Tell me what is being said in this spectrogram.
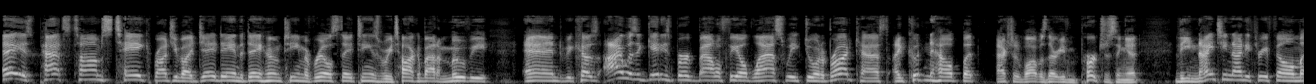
Hey, it's Pat's Tom's Take, brought to you by Jay Day and the Day Home team of real estate teams, where we talk about a movie. And because I was at Gettysburg Battlefield last week doing a broadcast, I couldn't help but actually, while I was there, even purchasing it. The 1993 film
